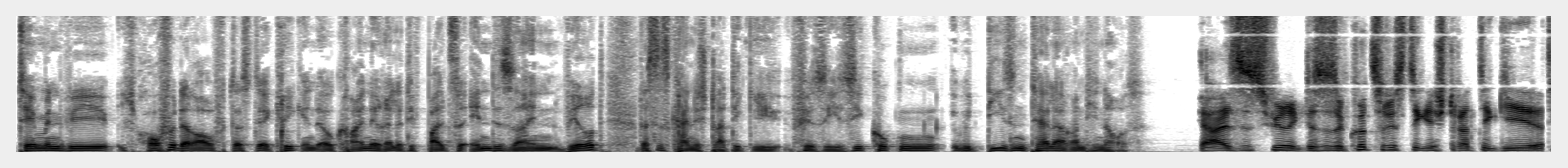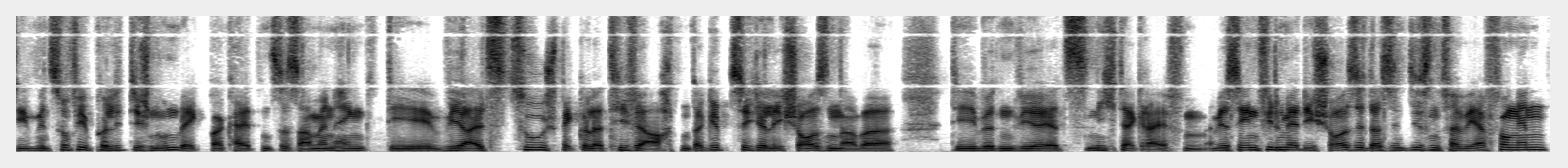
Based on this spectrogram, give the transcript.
Themen wie, ich hoffe darauf, dass der Krieg in der Ukraine relativ bald zu Ende sein wird, das ist keine Strategie für Sie. Sie gucken über diesen Tellerrand hinaus. Ja, es ist schwierig. Das ist eine kurzfristige Strategie, die mit so viel politischen Unwägbarkeiten zusammenhängt, die wir als zu spekulativ erachten. Da gibt es sicherlich Chancen, aber die würden wir jetzt nicht ergreifen. Wir sehen vielmehr die Chance, dass in diesen Verwerfungen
